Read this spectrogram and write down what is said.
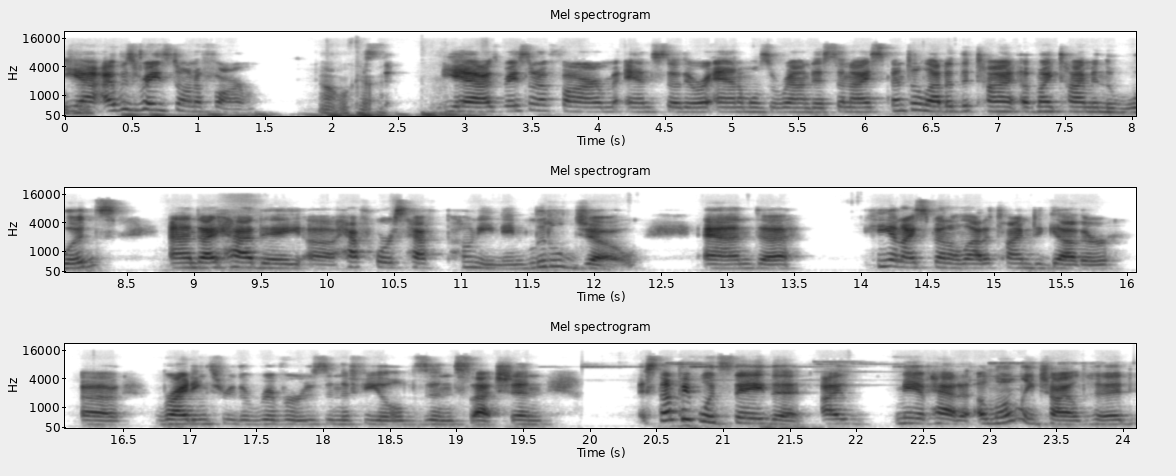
Okay. Yeah, I was raised on a farm. Oh, okay. So, yeah, I was raised on a farm, and so there were animals around us, and I spent a lot of the time of my time in the woods. And I had a uh, half horse, half pony named Little Joe, and uh, he and I spent a lot of time together, uh, riding through the rivers and the fields and such. And some people would say that I may have had a lonely childhood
